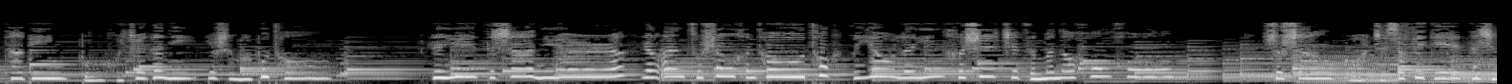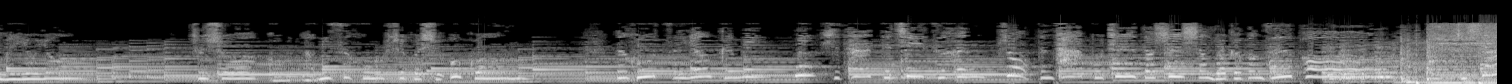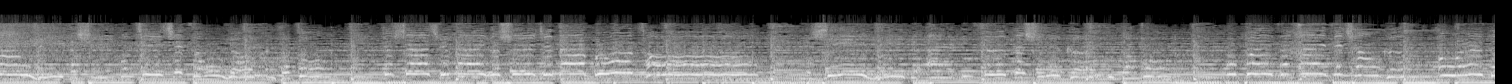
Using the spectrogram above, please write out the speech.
他并不会觉得你有什么不同。人鱼的傻女儿啊，让俺徒生很头痛。没有了银河世界，怎么闹哄哄？手上握着小飞碟，但是没有用。传说古老尼斯湖水会是蜈蚣。蓝胡子有个秘密，是他的妻子很重，但他不知道世上有个胖子婆。纸箱里的时光机器总有很多是。还有世界大不同。游戏里的爱，因此在时刻不倒翁。不会在海底唱歌，偶尔在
